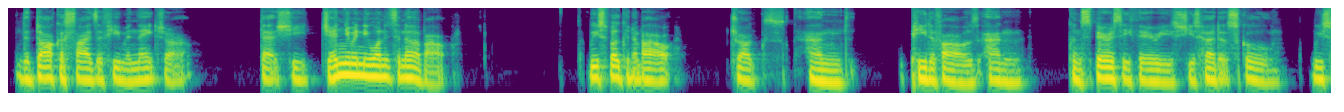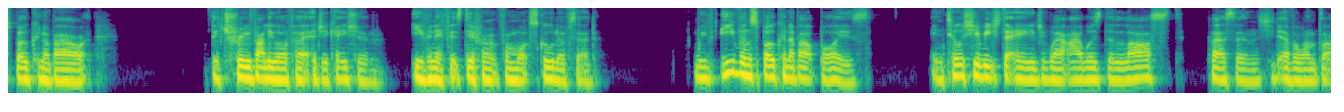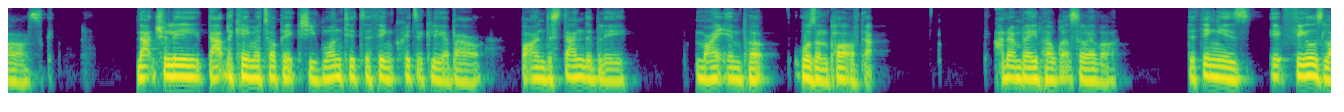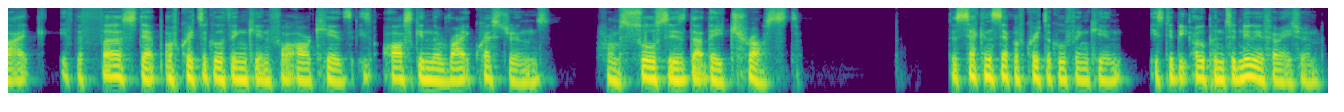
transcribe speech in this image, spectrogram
the darker sides of human nature that she genuinely wanted to know about. We've spoken about drugs and pedophiles and conspiracy theories she's heard at school. We've spoken about the true value of her education, even if it's different from what school have said. We've even spoken about boys until she reached the age where I was the last person she'd ever want to ask. Naturally, that became a topic she wanted to think critically about, but understandably, my input wasn't part of that. I don't blame her whatsoever. The thing is, it feels like if the first step of critical thinking for our kids is asking the right questions from sources that they trust, the second step of critical thinking is to be open to new information.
